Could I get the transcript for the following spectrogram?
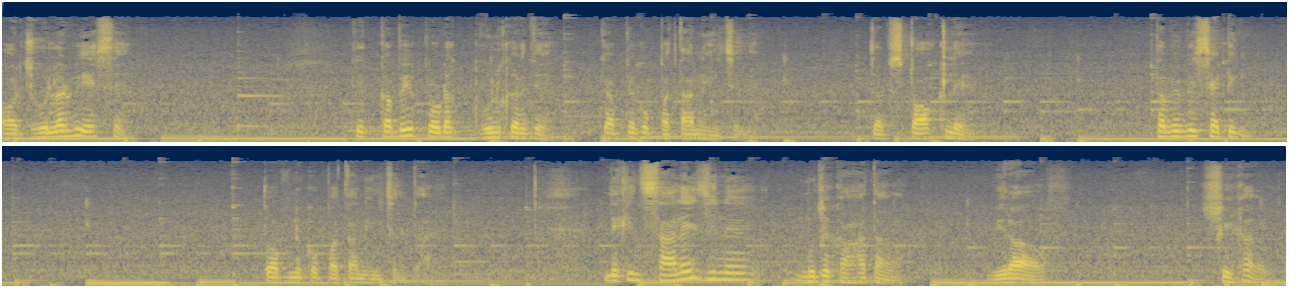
और झोलर भी ऐसे कि कभी प्रोडक्ट भूल कर दे कि अपने को पता नहीं चले। जब स्टॉक ले, तभी भी सेटिंग तो अपने को पता नहीं चलता है। लेकिन साले जी ने मुझे कहा था, विराव, शिखर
